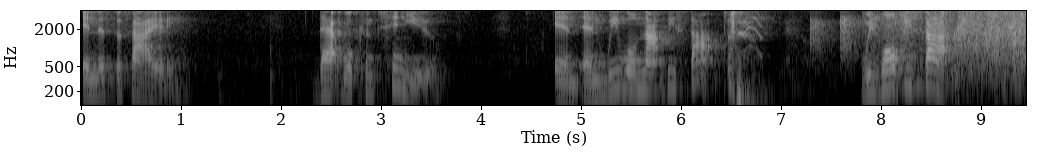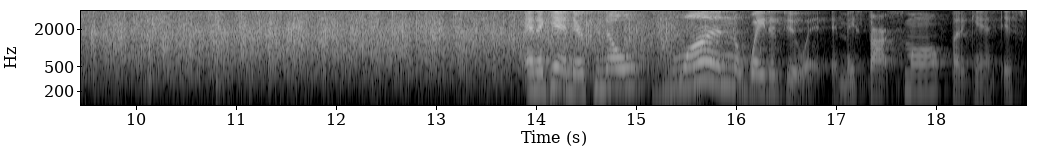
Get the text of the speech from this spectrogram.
in this society. That will continue, and, and we will not be stopped. we won't be stopped. And again, there's no one way to do it. It may start small, but again, it's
